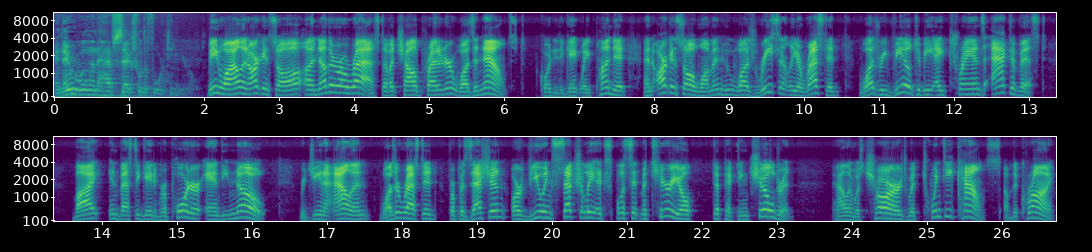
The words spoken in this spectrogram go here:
And they were willing to have sex with a 14 year old. Meanwhile, in Arkansas, another arrest of a child predator was announced. According to Gateway Pundit, an Arkansas woman who was recently arrested was revealed to be a trans activist by investigative reporter Andy Ngo. Regina Allen was arrested for possession or viewing sexually explicit material depicting children. Allen was charged with 20 counts of the crime.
